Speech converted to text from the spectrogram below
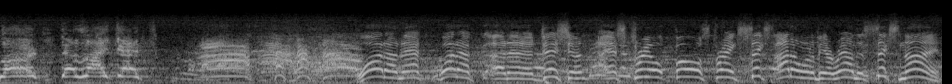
learn to like it. What an what a, an addition! It's real full strength six. I don't want to be around the six nine.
